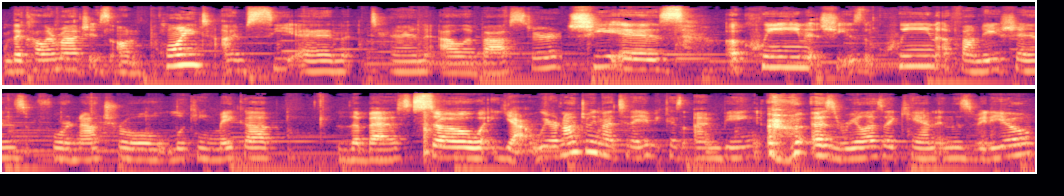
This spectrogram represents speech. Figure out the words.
the color match is on point. I'm CN10 Alabaster. She is a queen. She is the queen of foundations for natural looking makeup the best. So yeah, we are not doing that today because I'm being as real as I can in this video.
